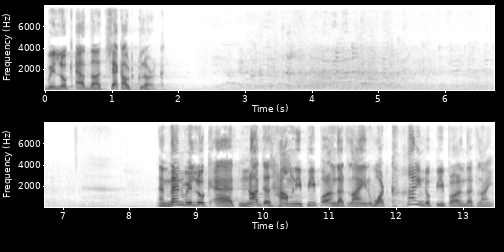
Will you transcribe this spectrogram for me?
we look at the checkout clerk. And then we look at not just how many people are on that line, what kind of people are in that line.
